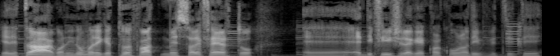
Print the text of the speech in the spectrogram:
gli ha detto ah con i numeri che tu hai fatto, messo a referto eh, è difficile che qualcuno ti, ti, ti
